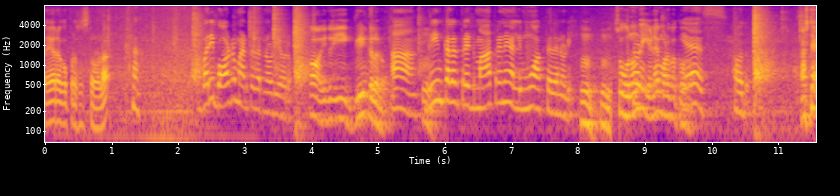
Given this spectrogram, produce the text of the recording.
ತಯಾರಾಗೋ ಪ್ರೊಸೆಸ್ ನೋಡೋಣ. ಹ. ಬರೀ ಬಾರ್ಡರ್ ಮಾಡ್ತಿದಾರೆ ನೋಡಿ ಅವರು ಹಾಂ ಇದು ಈ ಗ್ರೀನ್ ಕಲರು ಹಾ ಗ್ರೀನ್ ಕಲರ್ ಥ್ರೆಡ್ ಮಾತ್ರನೇ ಅಲ್ಲಿ ಮೂವ್ ಆಗ್ತದೆ ನೋಡಿ ಹ್ಮ್ ಹ್ಮ್ ಸೊ ಒಂದೊಂದೇ ಎಳೆ ಮಾಡಬೇಕು ಎಸ್ ಹೌದು ಅಷ್ಟೇ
